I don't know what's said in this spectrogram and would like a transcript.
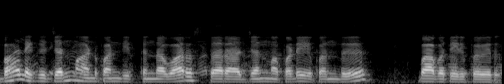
ಬಾಲೆಗ್ ಜನ್ಮ ಅಂಡ್ ಪಂದಿತ್ತಂಡ ವಾರಸ್ತಾರ ಜನ್ಮ ಪಡೆ ಪಂದು ಬಾಬ ತೀರಿಪವೇರು.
